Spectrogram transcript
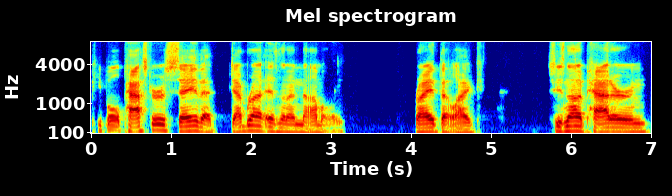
people, pastors say that Deborah is an anomaly, right? That like she's not a pattern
